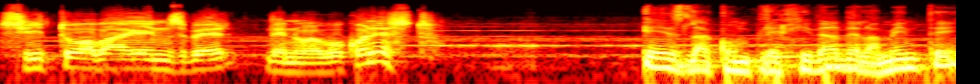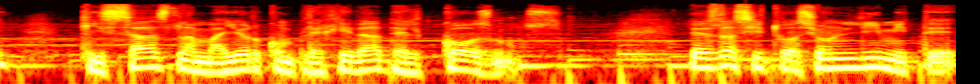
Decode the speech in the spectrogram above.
Cito a Wagensberg de nuevo con esto. Es la complejidad de la mente quizás la mayor complejidad del cosmos. Es la situación límite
